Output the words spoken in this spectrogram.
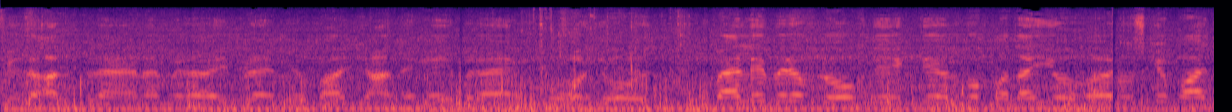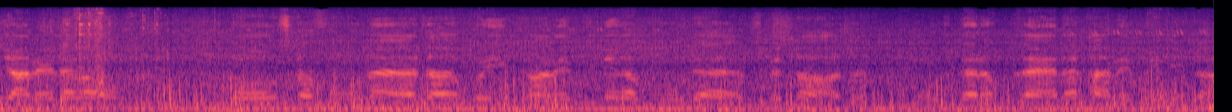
फ़िलहाल प्लान है मेरा इब्राहिम के पास जाने का। इब्राहिम को जो पहले मेरे ब्लॉग देखते हैं उनको पता ही होगा। उसके पास जाने लगा हूँ। तो उसका फ़ोन आया था कोई खाने पीने का मूड है उसके साथ। मूड गर्म प्लान है खाने पीने का।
